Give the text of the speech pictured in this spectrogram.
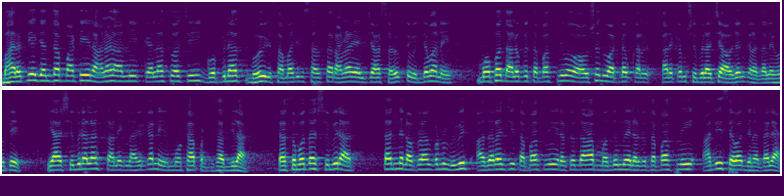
भारतीय जनता पार्टी राहणार आणि कैलासवासी गोपीनाथ भोईर सामाजिक संस्था राहणार यांच्या संयुक्त विद्यमाने मोफत आरोग्य तपासणी व औषध वाटप कार- कार्यक्रम शिबिराचे आयोजन करण्यात आले होते. या शिबिराला स्थानिक नागरिकांनी मोठा प्रतिसाद दिला. त्यासोबतच शिबिरात तज्ज्ञ डॉक्टरांकडून विविध आजारांची तपासणी रक्तदाब मधुमेह रक्त तपासणी आदी सेवा देण्यात आल्या.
